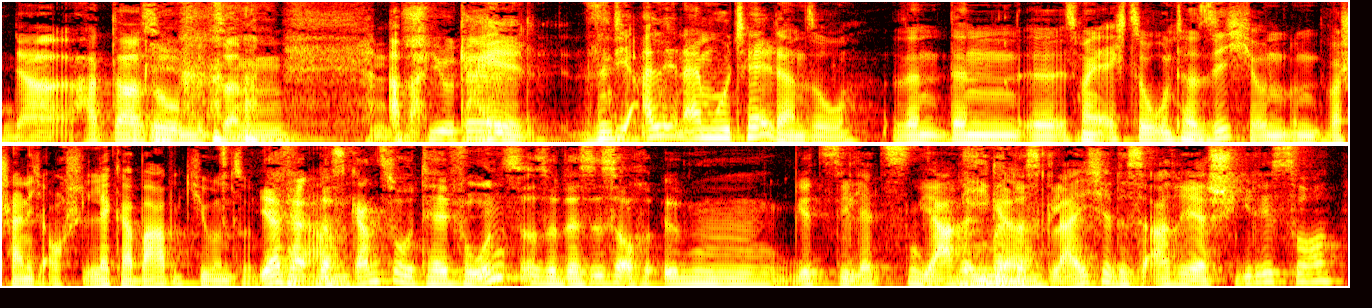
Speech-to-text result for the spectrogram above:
Der hat da so mit seinem Aber geil. Sind die alle in einem Hotel dann so? Dann, dann äh, ist man ja echt so unter sich und, und wahrscheinlich auch lecker Barbecue und so. Ja, wir hatten das ganze Hotel für uns. Also das ist auch ähm, jetzt die letzten Jahre Mega. immer das gleiche, das Adria Ski Resort.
